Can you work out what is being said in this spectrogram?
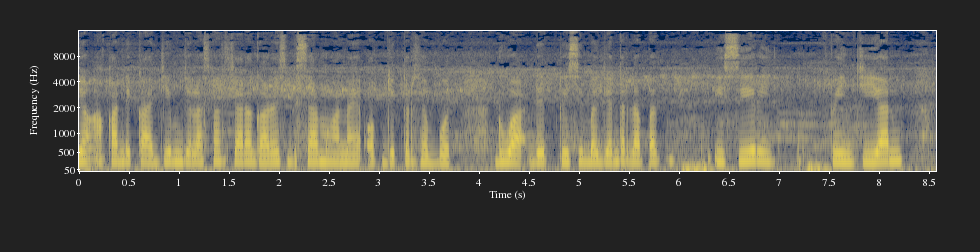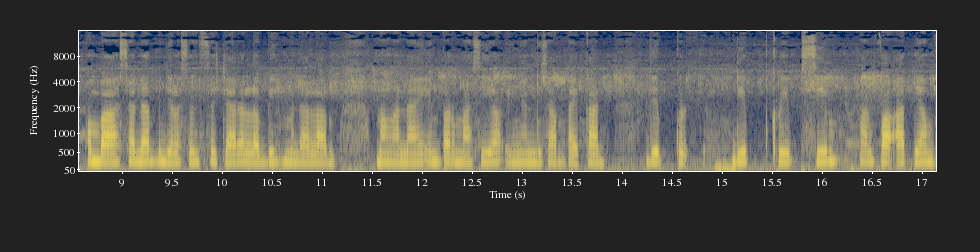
yang akan dikaji menjelaskan secara garis besar mengenai objek tersebut. Dua, deskripsi bagian terdapat isi rincian pembahasan dan penjelasan secara lebih mendalam mengenai informasi yang ingin disampaikan. Deskripsi manfaat yang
